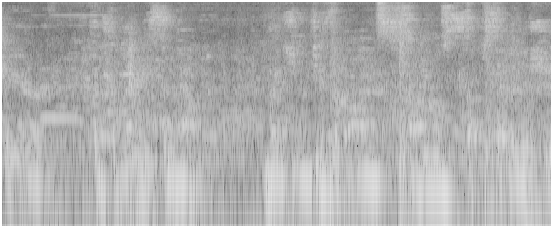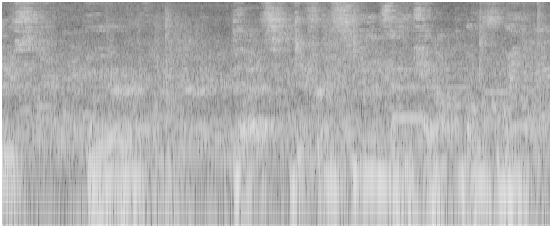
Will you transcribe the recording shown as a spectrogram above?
share a tremendous amount, but you differ on some subset of issues where that difference means that you cannot both win.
